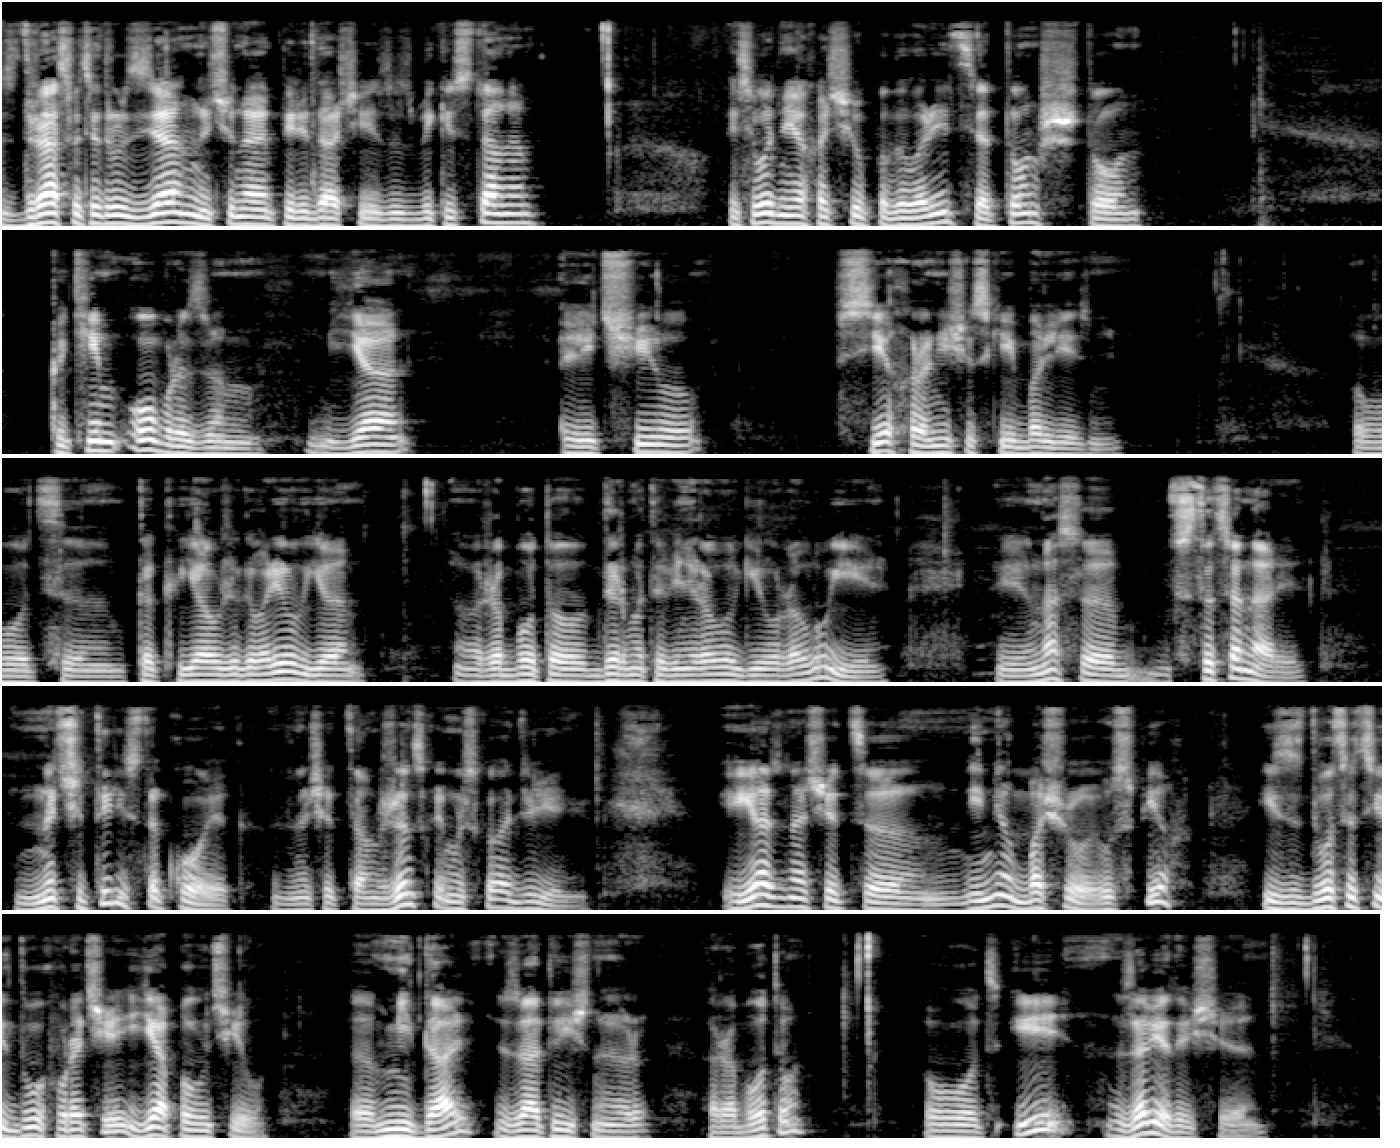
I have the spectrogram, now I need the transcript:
Здравствуйте, друзья! Начинаем передачу из Узбекистана. И сегодня я хочу поговорить о том, что каким образом я лечил все хронические болезни. Вот, э, как я уже говорил, я работал в дерматовенерологии и урологии, и у нас э, в стационаре на 400 коек, значит, там женское и мужское отделение. И я, значит, э, имел большой успех. Из 22 врачей я получил э, медаль за отличную работу. Вот, и заведующая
